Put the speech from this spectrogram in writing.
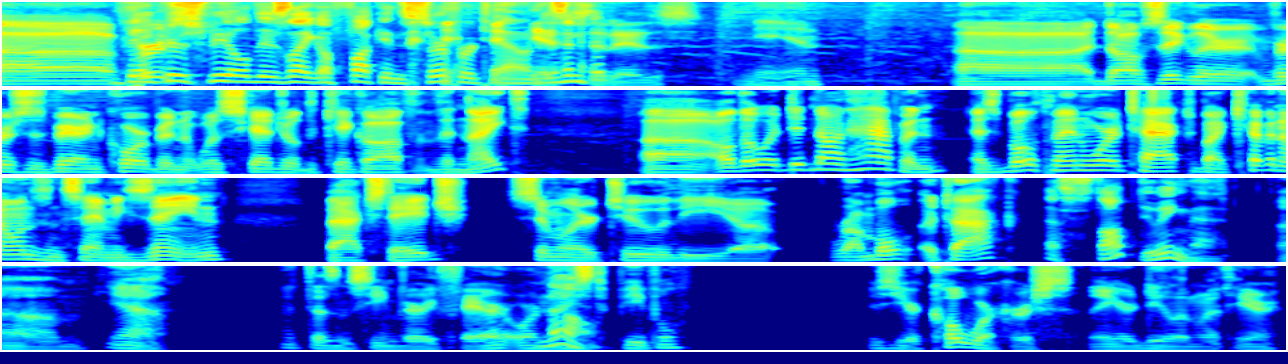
Uh, first- Bakersfield is like a fucking surfer town, yes, isn't it? it is. Man. Uh, Dolph Ziggler versus Baron Corbin was scheduled to kick off the night, uh, although it did not happen, as both men were attacked by Kevin Owens and Sami Zayn backstage, similar to the uh, Rumble attack. Yeah, stop doing that. Um, yeah, that doesn't seem very fair or No. nice to people. Are your coworkers that you're dealing with here.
